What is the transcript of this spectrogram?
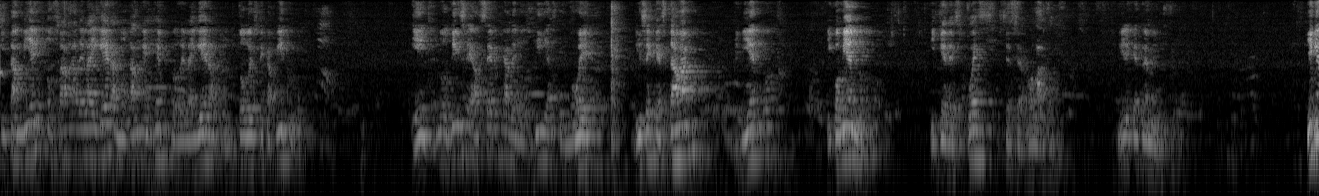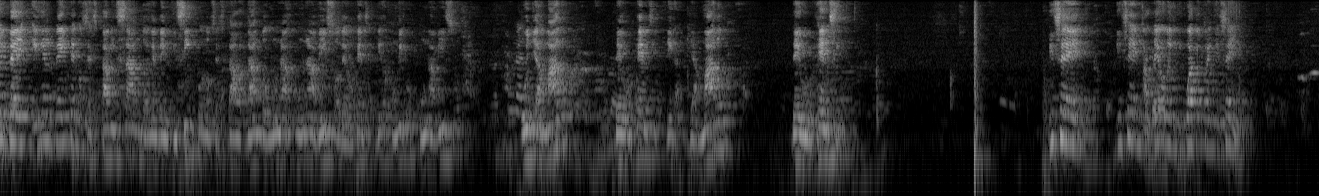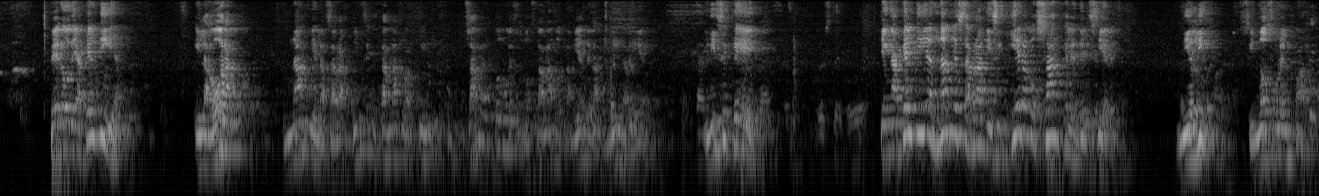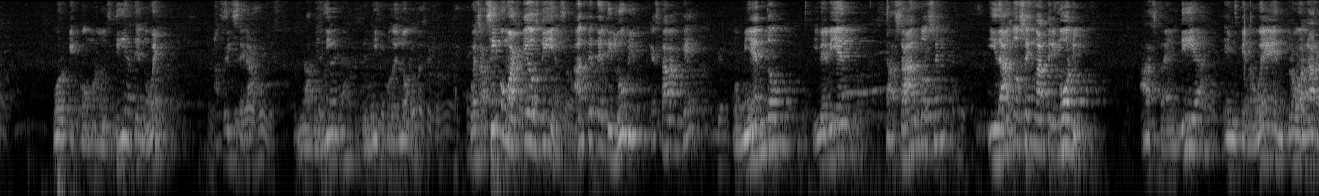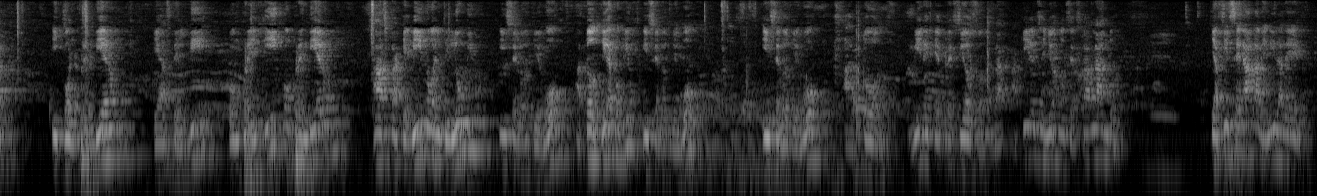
Y también nos habla de la higuera, nos da un ejemplo de la higuera en todo este capítulo. Y nos dice acerca de los días de Noé. Dice que estaban bebiendo y comiendo y que después se cerró la boca. Mire qué tremendo. Y en el, 20, en el 20 nos está avisando, en el 25 nos está dando una, un aviso de urgencia. Diga conmigo, un aviso, un llamado de urgencia. Diga, llamado de urgencia. Dice, dice en Mateo 24, 36. Pero de aquel día y la hora nadie la sabrá. Fíjense que está hablando aquí, habla de todo eso, nos está hablando también de la venida de él. Y dice que, que en aquel día nadie sabrá, ni siquiera los ángeles del cielo, ni el Hijo, sino solo el Padre. Porque como en los días de Noé, así será la venida del Hijo del Hombre. Pues así como aquellos días, antes del diluvio, estaban qué? Comiendo y bebiendo, casándose y dándose en matrimonio, hasta el día en que Noé entró al arca y comprendieron que hasta el día y comprendieron hasta que vino el diluvio y se los llevó a todos. Diga conmigo, y se los llevó y se los llevó a todos. Miren qué precioso, ¿verdad? Aquí el Señor nos está hablando y así será la venida de Él.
